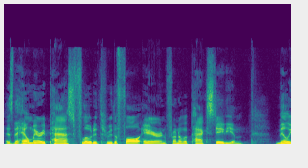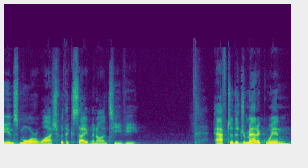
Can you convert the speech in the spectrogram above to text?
As the Hail Mary pass floated through the fall air in front of a packed stadium, millions more watched with excitement on TV. After the dramatic win,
